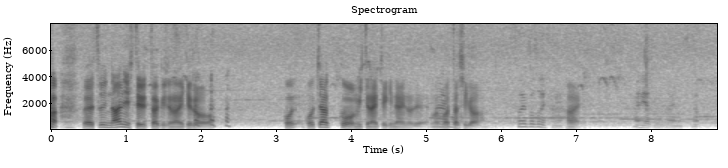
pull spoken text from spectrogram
別に何してるってわけじゃないけどごご着工を見てないといけないので私が。そういうことですね。はい。ありがとうございました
